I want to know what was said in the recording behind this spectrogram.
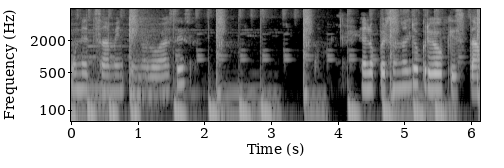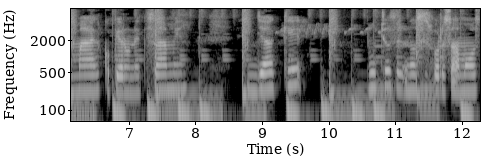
un examen y no lo haces? En lo personal yo creo que está mal copiar un examen, ya que muchos nos esforzamos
